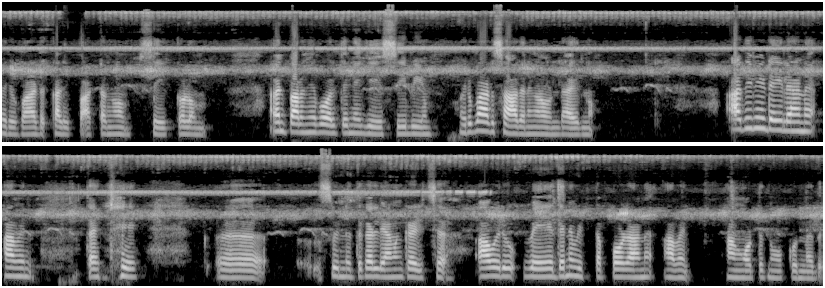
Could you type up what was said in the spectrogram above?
ഒരുപാട് കളിപ്പാട്ടങ്ങളും സൈക്കിളും അവൻ പറഞ്ഞ പോലെ തന്നെ ജെ സി ബിയും ഒരുപാട് സാധനങ്ങളുണ്ടായിരുന്നു അതിനിടയിലാണ് അവൻ തന്റെ സുന്നത്ത് കല്യാണം കഴിച്ച ആ ഒരു വേദന വിട്ടപ്പോഴാണ് അവൻ അങ്ങോട്ട് നോക്കുന്നത്.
